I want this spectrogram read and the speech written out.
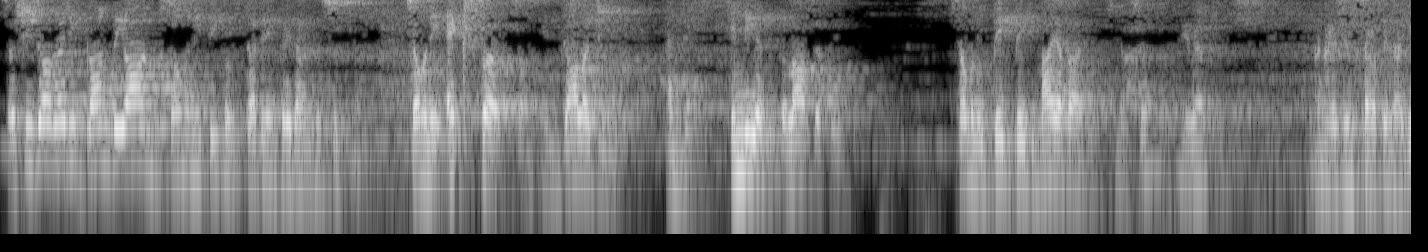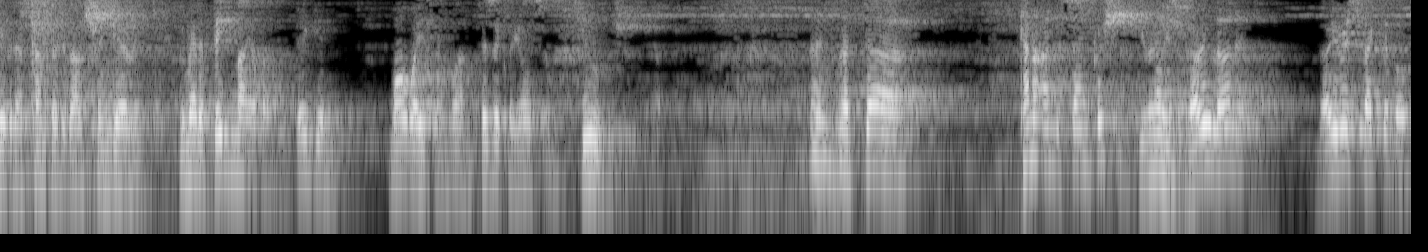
So she's already gone beyond so many people studying Vedanta Sutra. So many experts on Indology and Indian philosophy. So many big, big Mayavadis. You went, when I was in South India, I gave that pamphlet about Sringeri. We met a big Mayavadi, big in more ways than one, physically also, huge. But uh, cannot understand Krishna, even though he's very learned, very respectable,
